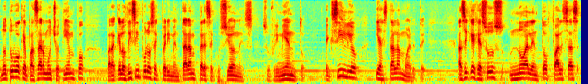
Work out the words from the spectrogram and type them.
No tuvo que pasar mucho tiempo para que los discípulos experimentaran persecuciones, sufrimiento, exilio y hasta la muerte. Así que Jesús no alentó falsas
